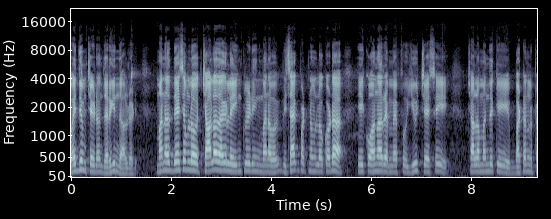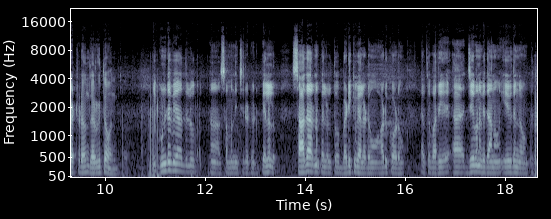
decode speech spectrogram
వైద్యం చేయడం జరిగింది ఆల్రెడీ మన దేశంలో చాలా దగ్గర ఇంక్లూడింగ్ మన విశాఖపట్నంలో కూడా ఈ కోనార్ ఎంఎఫ్ యూజ్ చేసి చాలామందికి బటన్లు పెట్టడం జరుగుతూ ఉంది. ఈ గుండె వ్యాధులు సంబంధించినటువంటి పిల్లలు సాధారణ పిల్లలతో బడికి వెళ్ళడం ఆడుకోవడం లేకపోతే వారి జీవన విధానం ఏ విధంగా ఉంటుంది?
